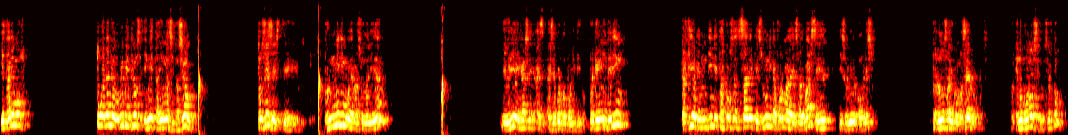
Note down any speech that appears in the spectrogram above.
Y estaremos todo el año 2022 en esta misma situación. Entonces, este, por un mínimo de racionalidad, debería llegarse a ese, acuerdo político. Porque en interín, Castillo, que no entiende estas cosas, sabe que su única forma de salvarse es disolver el Congreso. Pero no sabe cómo hacerlo, pues, porque no conoce, ¿no es cierto?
